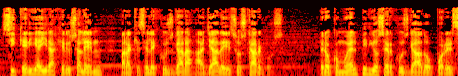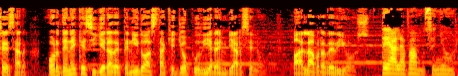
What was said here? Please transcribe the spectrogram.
si quería ir a Jerusalén para que se le juzgara allá de esos cargos. Pero como él pidió ser juzgado por el César, ordené que siguiera detenido hasta que yo pudiera enviárselo. Palabra de Dios. Te alabamos, Señor.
